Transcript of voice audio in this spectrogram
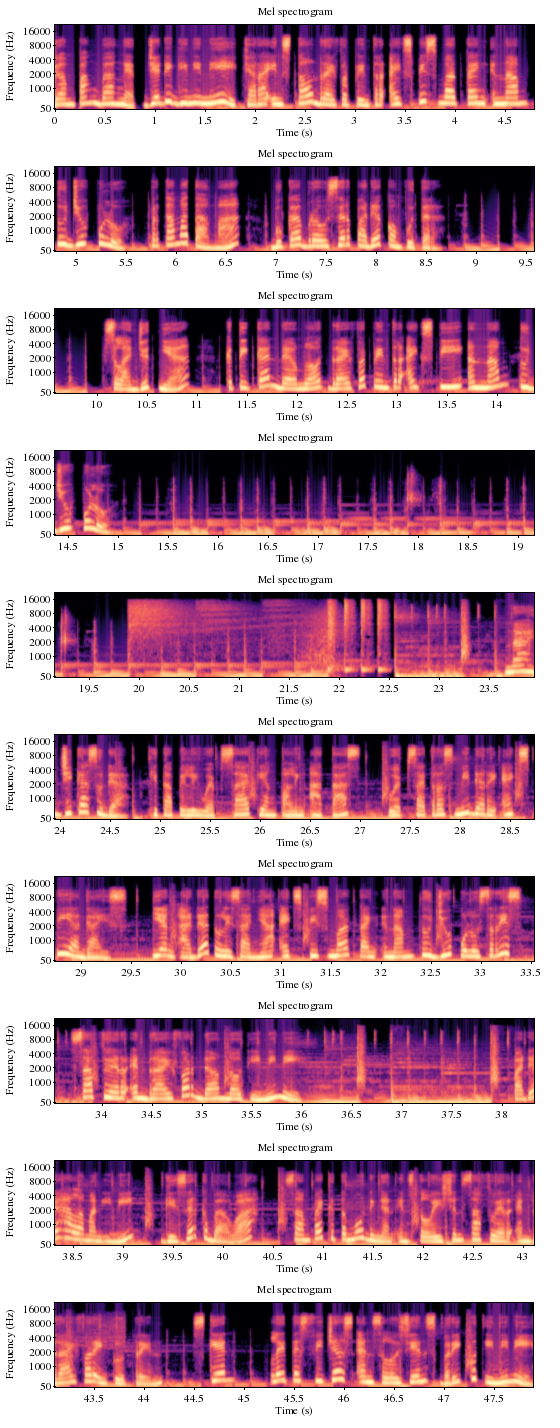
Gampang banget. Jadi gini nih cara install driver printer XP Smart Tank 670. Pertama-tama, buka browser pada komputer. Selanjutnya, ketikkan download driver printer XP 670. Nah, jika sudah, kita pilih website yang paling atas, website resmi dari XP ya guys yang ada tulisannya XP Smart Tank 670 series software and driver download ini nih. Pada halaman ini, geser ke bawah sampai ketemu dengan installation software and driver include print, scan, latest features and solutions berikut ini nih.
